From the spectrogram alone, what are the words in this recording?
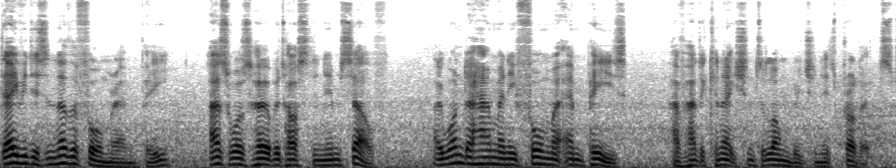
David is another former MP, as was Herbert Austin himself. I wonder how many former MPs have had a connection to Longbridge and its products.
